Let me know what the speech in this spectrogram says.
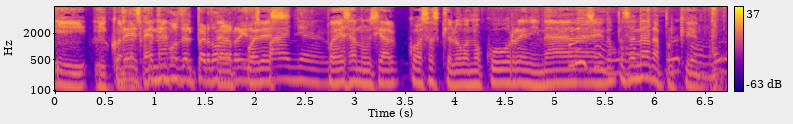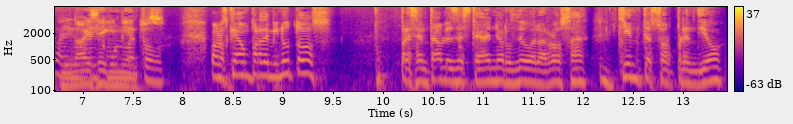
y, y con la discutimos pena, del perdón al rey de España. Puedes anunciar cosas que luego no ocurren y nada, Por eso, y no pasa nada porque Hay- no hay, hay como un seguimientos. Bueno, nos queda un par de minutos presentables de este año, Rodrigo de la Rosa. ¿Quién te sorprendió?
